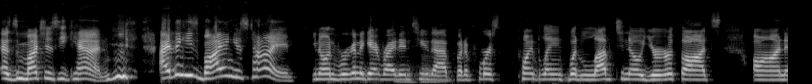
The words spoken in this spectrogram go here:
as much as he can. I think he's buying his time, you know, and we're going to get right into mm-hmm. that. But of course, point blank would love to know your thoughts on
